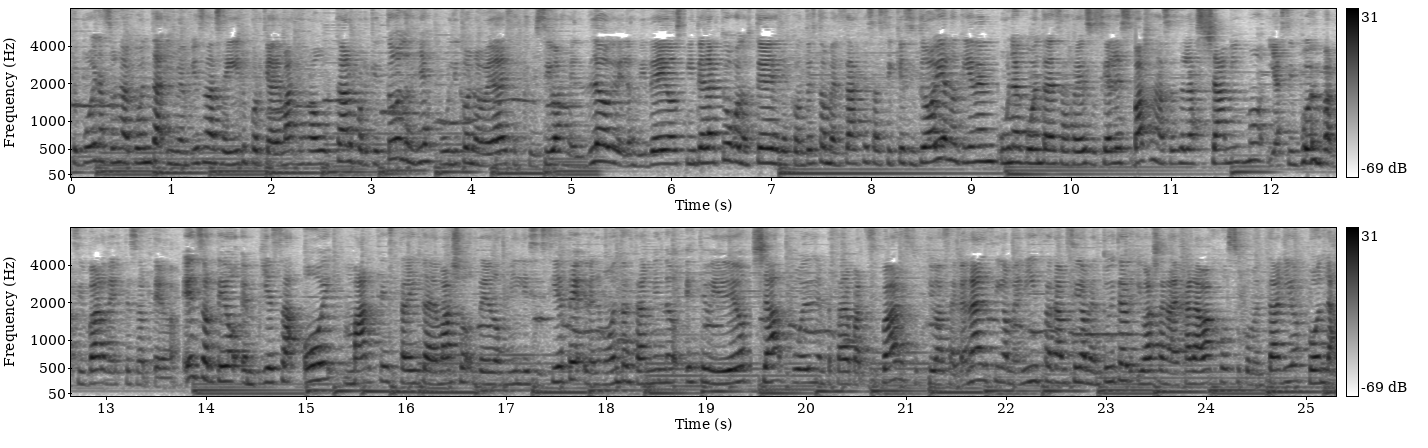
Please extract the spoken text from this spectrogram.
se pueden hacer una cuenta y me empiezan a seguir porque además les va a gustar porque todos los días publico novedades exclusivas del blog, de los videos, interactúo con ustedes, les contesto mensajes, así que si todavía no tienen una cuenta en esas redes sociales, vayan a hacérselas ya mismo y así pueden participar de este sorteo. El sorteo empieza hoy, martes 30 de mayo de 2017. En el momento que están viendo este video ya pueden empezar a participar, suscríbanse al canal, síganme en Instagram, síganme en Twitter y vayan a dejar abajo su comentario con las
